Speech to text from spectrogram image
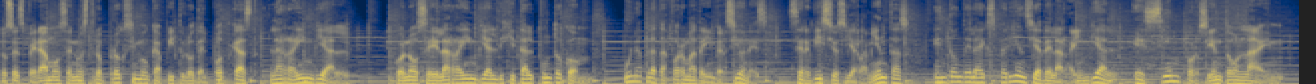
Los esperamos en nuestro próximo capítulo del podcast La Raín Vial. Conoce larraínvialdigital.com, una plataforma de inversiones, servicios y herramientas en donde la experiencia de la Raín Vial es 100% online.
